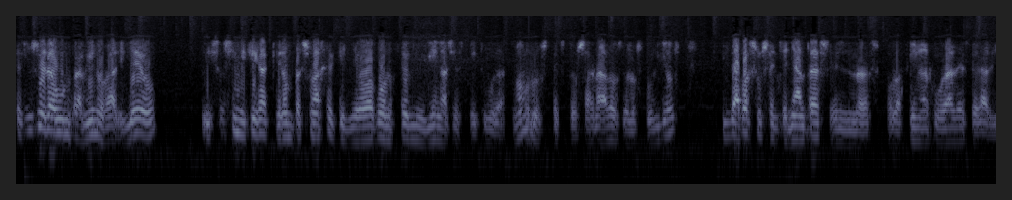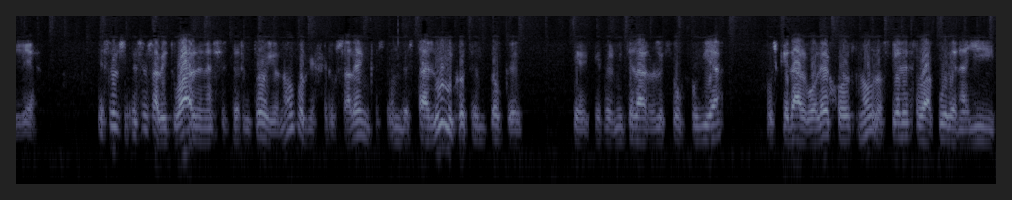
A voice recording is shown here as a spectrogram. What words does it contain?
Jesús era un rabino galileo eso significa que era un personaje que llegó a conocer muy bien las escrituras, ¿no? Los textos sagrados de los judíos y daba sus enseñanzas en las poblaciones rurales de Galilea. Eso es, eso es habitual en ese territorio, ¿no? Porque Jerusalén, que es donde está el único templo que, que, permite la religión judía, pues queda algo lejos, ¿no? Los fieles solo acuden allí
